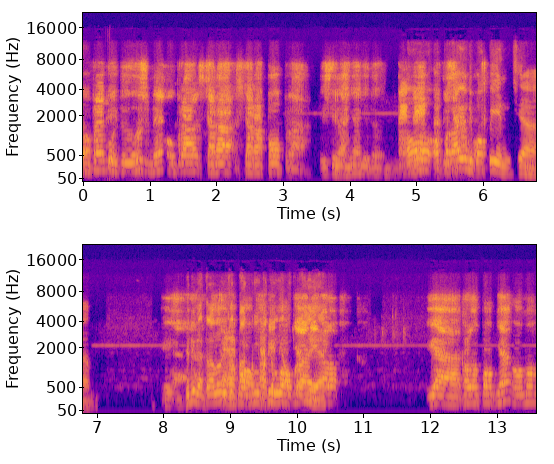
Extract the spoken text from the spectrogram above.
Opera itu sebenarnya opera secara secara pop lah istilahnya gitu. Pendek Oh, opera yang pop. dipopin. Siap. Iya. Jadi nggak terlalu ikut pakem-pakemnya opera ini ya. Kalau, ya kalau popnya ngomong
